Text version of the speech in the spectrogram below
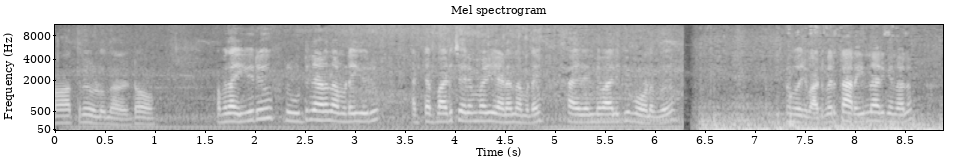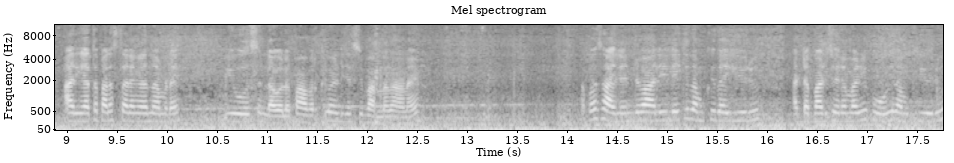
മാത്രമേ ഉള്ളൂ എന്നാണ് കേട്ടോ. അപ്പോൾ ഈ ഒരു റൂട്ടിനാണ് നമ്മുടെ ഈ ഒരു അട്ടപ്പാടി ചുരം വഴിയാണ് നമ്മുടെ സൈലന്റ് വാലിക്ക് പോണത്. അപ്പോൾ ഒരുപാട് പേർക്ക് അറിയുന്നതായിരിക്കും. എന്നാലും അറിയാത്ത പല സ്ഥലങ്ങളും നമ്മുടെ വ്യൂവേഴ്സ് ഉണ്ടാവുമല്ലോ. അപ്പോൾ അവർക്ക് വേണ്ടി ജസ്റ്റ് പറഞ്ഞതാണേ. അപ്പോൾ സൈലന്റ് വാലിയിലേക്ക് നമുക്ക് ഇതാ ഈ ഒരു അട്ടപ്പാടി ചുരം വഴി പോയി നമുക്ക് ഈ ഒരു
